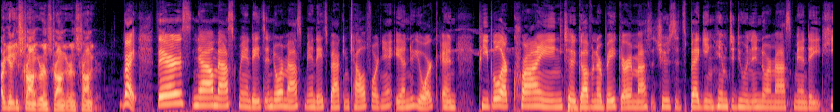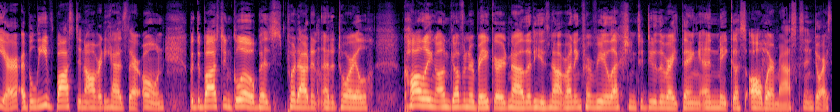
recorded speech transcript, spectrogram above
are getting stronger and stronger and stronger. Right. There's now mask mandates, indoor mask mandates back in California and New York, and people are crying to Governor Baker in Massachusetts, begging him to do an indoor mask mandate here. I believe Boston already has their own, but the Boston Globe has put out an editorial calling on Governor Baker now that he is not running for re-election to do the right thing and make us all wear masks indoors.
